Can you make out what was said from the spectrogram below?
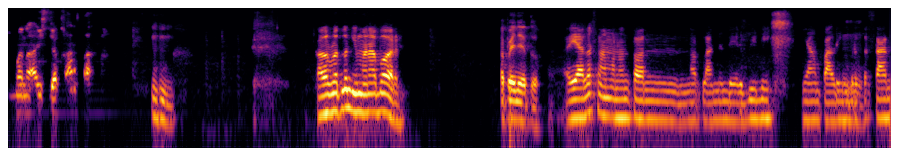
gimana Ais Jakarta? Kalau menurut lu gimana, Bor? Apanya tuh? Ya lu selama nonton North London Derby nih yang paling Hmm. berkesan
